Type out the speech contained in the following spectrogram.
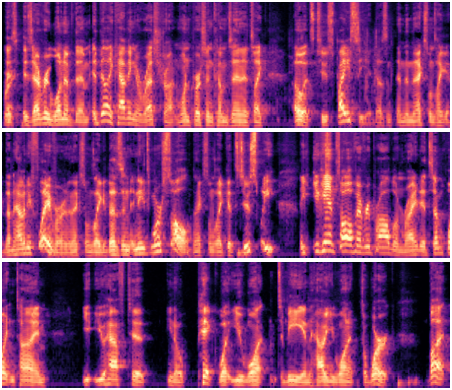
Right. Is, is every one of them? It'd be like having a restaurant. One person comes in, it's like, oh, it's too spicy. It doesn't, and then the next one's like, it doesn't have any flavor, and the next one's like, it doesn't, it needs more salt. The next one's like, it's too sweet. Like, you can't solve every problem, right? At some point in time, you you have to, you know, pick what you want to be and how you want it to work. But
